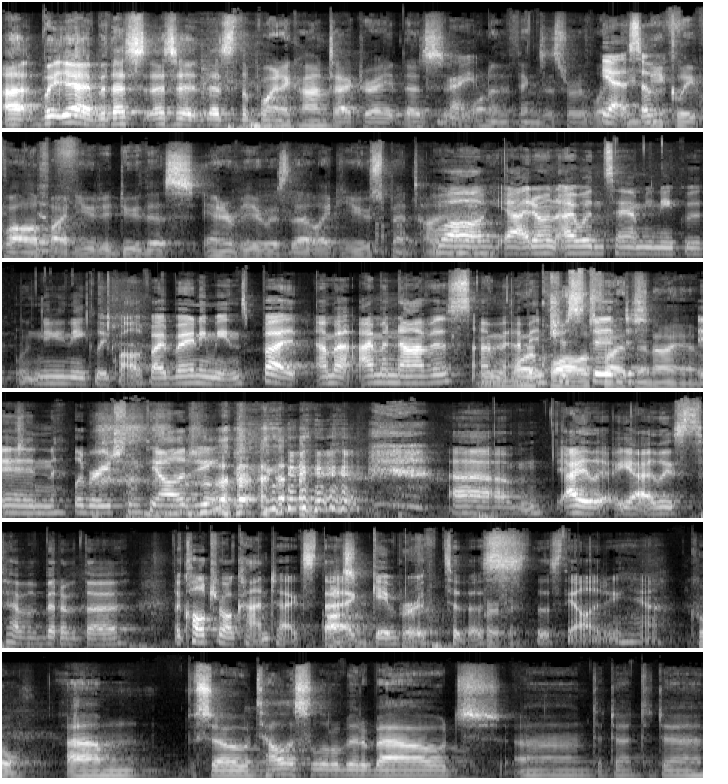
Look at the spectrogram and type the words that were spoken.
Uh, but yeah, but that's that's a, that's the point of contact, right? That's Right. one of the things that sort of like Yeah, so- uniquely qualified you to do this interview is that like you spent time. Well, in- yeah, I don't. I wouldn't say I'm uniquely uniquely qualified by any means, but I'm a I'm a novice. You're I'm, more I'm interested than I am, in liberation theology. um, I yeah, at least have a bit of the the cultural context that Awesome. gave Perfect. birth to this Perfect. this theology. Yeah. Cool. Um, so tell us a little bit about. Uh, da, da, da.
